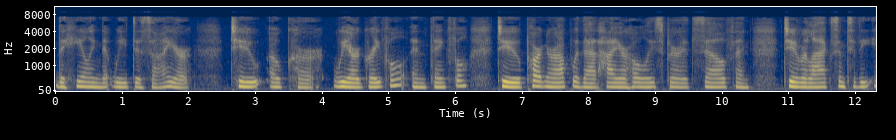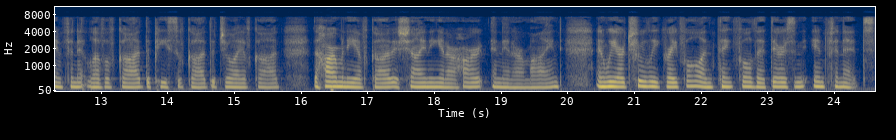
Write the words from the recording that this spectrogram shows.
the healing that we desire to occur. We are grateful and thankful to partner up with that higher Holy Spirit self and to relax into the infinite love of God, the peace of God, the joy of God, the harmony of God is shining in our heart and in our mind. And we are truly grateful and thankful that there is an infinite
